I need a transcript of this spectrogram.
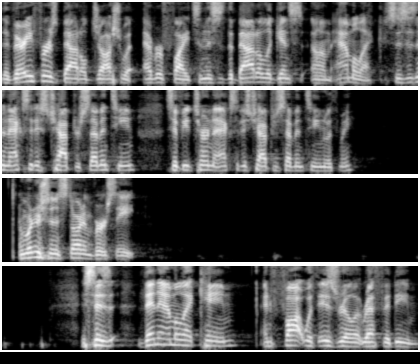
The very first battle Joshua ever fights. And this is the battle against um, Amalek. So this is in Exodus chapter 17. So if you turn to Exodus chapter 17 with me. And we're just going to start in verse 8. It says, Then Amalek came and fought with Israel at Rephidim.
